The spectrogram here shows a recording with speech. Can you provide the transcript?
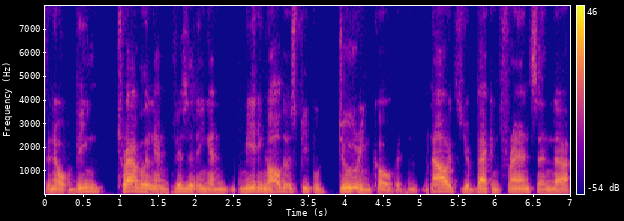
you know being traveling and visiting and meeting all those people during COVID. Now it's you're back in France and uh,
